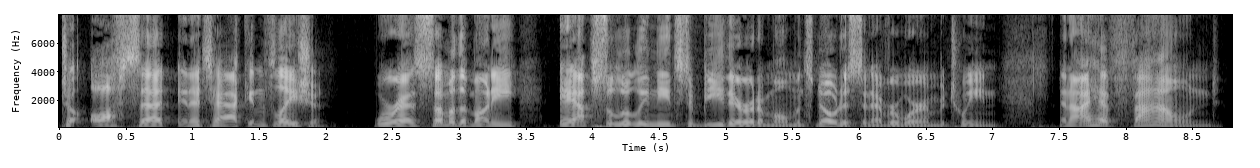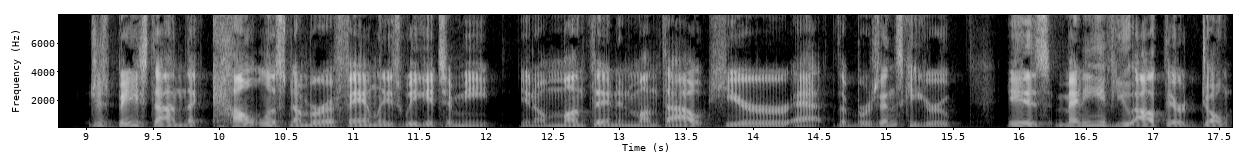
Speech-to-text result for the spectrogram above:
to offset and attack inflation, whereas some of the money absolutely needs to be there at a moment's notice and everywhere in between. And I have found, just based on the countless number of families we get to meet, you know, month in and month out here at the Brzezinski Group, is many of you out there don't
